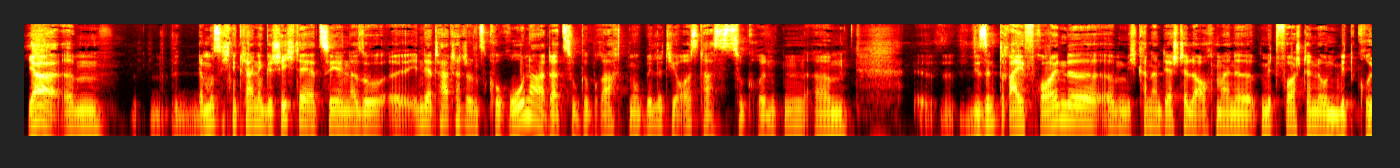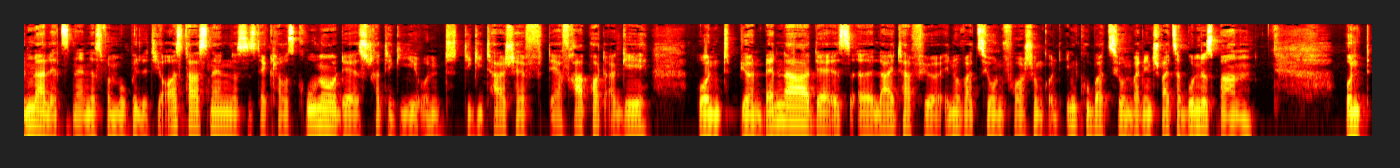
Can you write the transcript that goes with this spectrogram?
Ja, ähm, da muss ich eine kleine Geschichte erzählen. Also äh, in der Tat hat uns Corona dazu gebracht, Mobility Allstars zu gründen. Wir sind drei Freunde. Ähm, ich kann an der Stelle auch meine Mitvorstände und Mitgründer letzten Endes von Mobility Allstars nennen. Das ist der Klaus Gruno, der ist Strategie- und Digitalchef der Fraport AG und Björn Bender, der ist äh, Leiter für Innovation, Forschung und Inkubation bei den Schweizer Bundesbahnen. Und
